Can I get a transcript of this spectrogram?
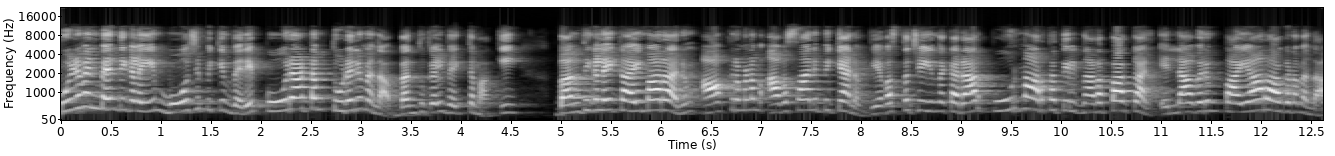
മുഴുവൻ ബന്ദികളെയും മോചിപ്പിക്കും വരെ പോരാട്ടം തുടരുമെന്ന് ബന്ധുക്കൾ വ്യക്തമാക്കി. ബന്ദികളെ കൈമാറാനും ആക്രമണം അവസാനിപ്പിക്കാനും വ്യവസ്ഥ ചെയ്യുന്ന കരാർ പൂർണാർത്ഥത്തിൽ നടപ്പാക്കാൻ എല്ലാവരും തയ്യാറാകണമെന്ന്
